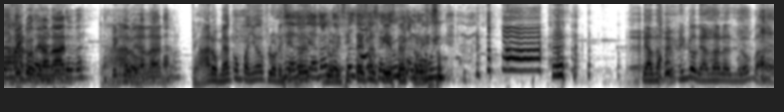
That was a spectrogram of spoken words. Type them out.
con vengo de Adán. ba- Vengo Claro. de Adán. Claro, me ha acompañado Florecita, De, Adán Florecita de esas fiestas. por eso. Halloween. De Adán, vengo de Adán, así no mames.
